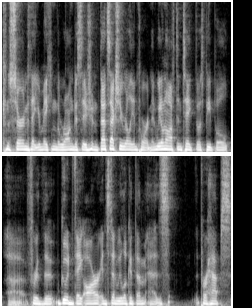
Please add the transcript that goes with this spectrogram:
concerned that you're making the wrong decision. That's actually really important. And we don't often take those people uh, for the good they are. Instead, we look at them as perhaps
